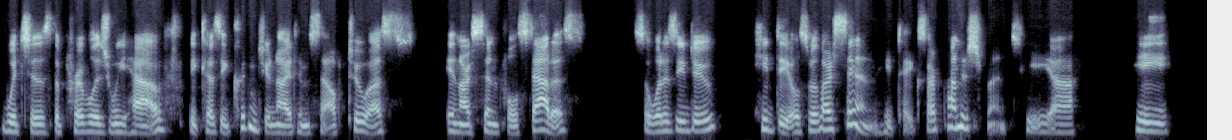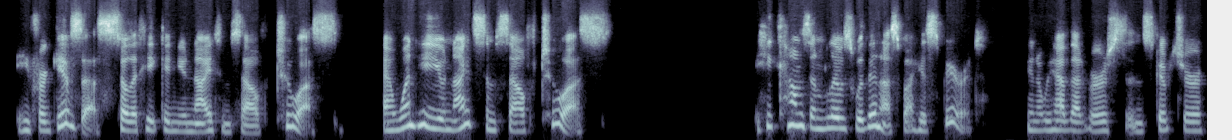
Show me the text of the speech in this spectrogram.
which is the privilege we have because he couldn't unite himself to us in our sinful status. So what does he do? He deals with our sin. He takes our punishment. He uh, he he forgives us so that he can unite himself to us. And when he unites himself to us, he comes and lives within us by his spirit. You know, we have that verse in scripture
